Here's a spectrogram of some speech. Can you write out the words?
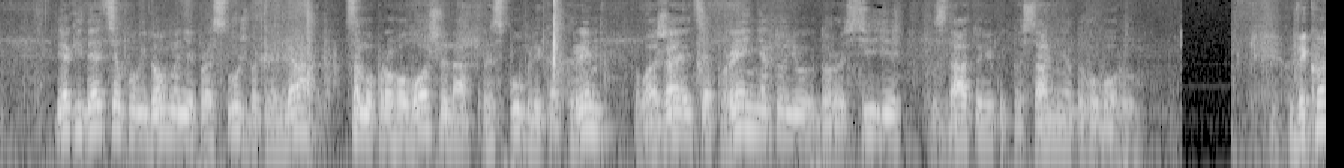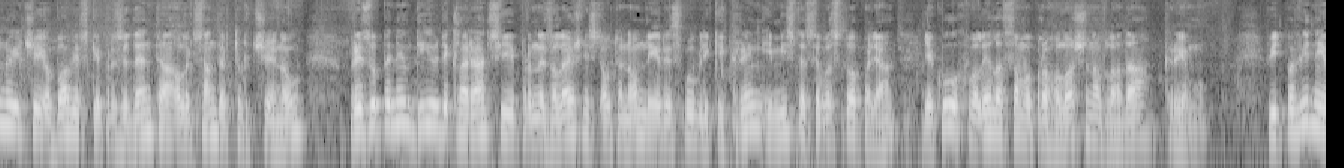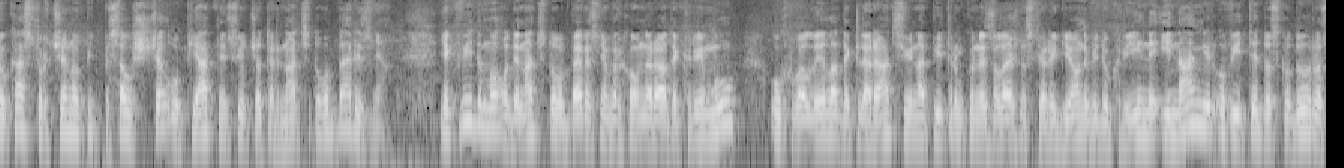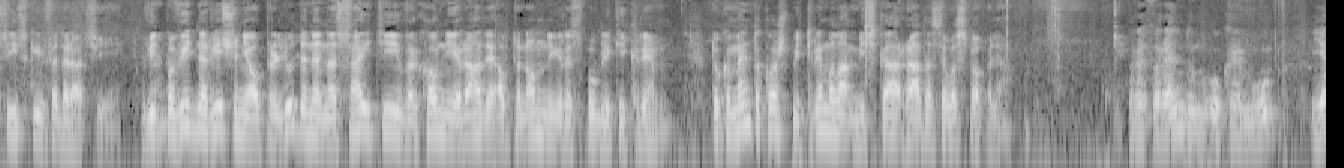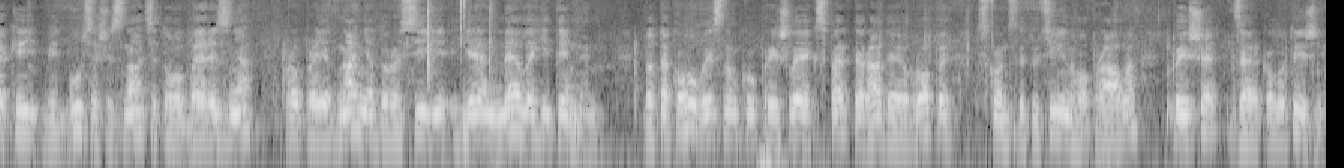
Як йдеться в повідомленні прес-служби Кремля, самопроголошена Республіка Крим вважається прийнятою до Росії з датою підписання договору. Виконуючий обов'язки президента Олександр Турчинов призупинив дію декларації про незалежність Автономної Республіки Крим і міста Севастополя, яку ухвалила самопроголошена влада Криму. Відповідний указ Турчинов підписав ще у п'ятницю 14 березня. Як відомо, 11 березня Верховна Рада Криму ухвалила декларацію на підтримку незалежності регіону від України і намір увійти до складу Російської Федерації. Відповідне рішення оприлюднене на сайті Верховної Ради Автономної Республіки Крим. Документ також підтримала міська рада Севастополя. Референдум у Криму, який відбувся 16 березня, про приєднання до Росії є нелегітимним. До такого висновку прийшли експерти Ради Європи з конституційного права, пише дзеркало тижня.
